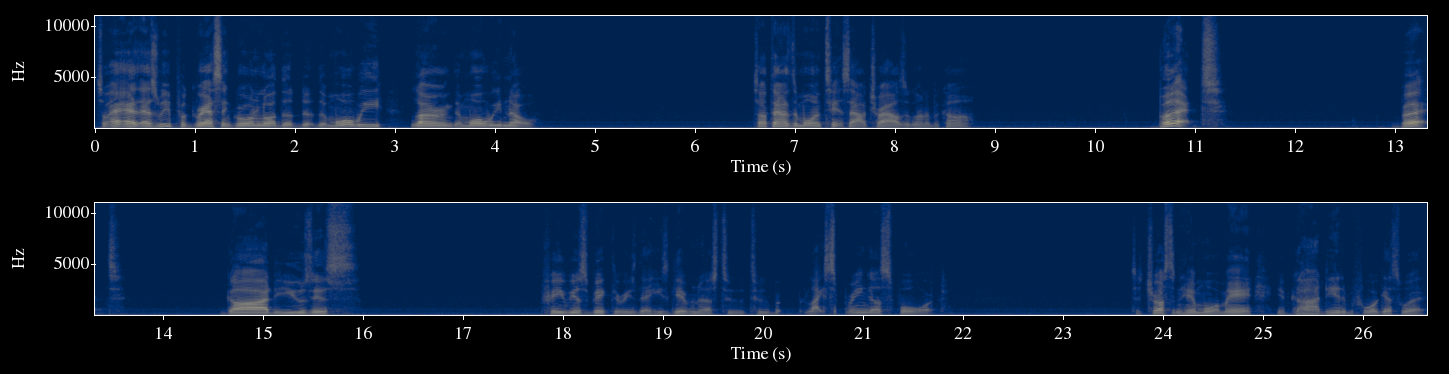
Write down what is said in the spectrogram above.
So as, as we progress and grow in the Lord, the, the, the more we learn, the more we know. Sometimes the more intense our trials are going to become. But, but, God uses previous victories that He's given us to, to like spring us forward to trust in Him more. Man, if God did it before, guess what?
